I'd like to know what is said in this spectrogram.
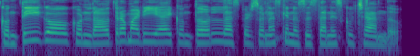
contigo, con la otra María y con todas las personas que nos están escuchando.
